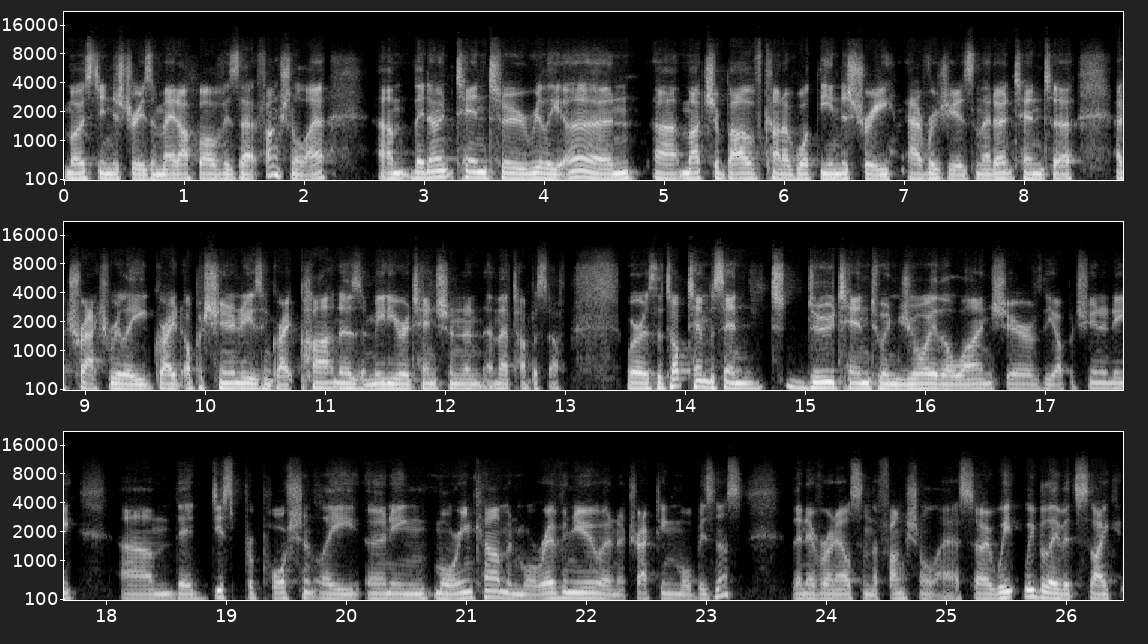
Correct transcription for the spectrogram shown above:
most industries are made up of, is that functional layer um, they don't tend to really earn uh, much above kind of what the industry average is. And they don't tend to attract really great opportunities and great partners and media attention and, and that type of stuff. Whereas the top 10% do tend to enjoy the lion's share of the opportunity. Um, they're disproportionately earning more income and more revenue and attracting more business than everyone else in the functional layer. So we, we believe it's like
